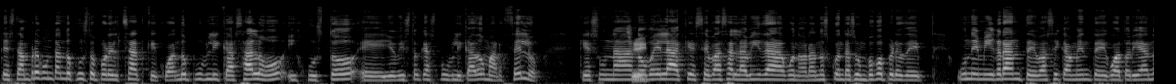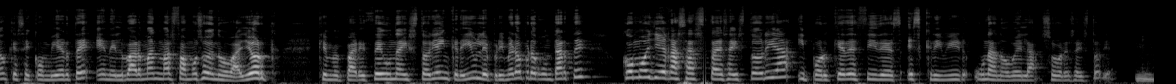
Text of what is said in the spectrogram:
Te están preguntando justo por el chat que cuando publicas algo y justo eh, yo he visto que has publicado Marcelo, que es una novela que se basa en la vida, bueno, ahora nos cuentas un poco, pero de un emigrante básicamente ecuatoriano que se convierte en el barman más famoso de Nueva York, que me parece una historia increíble. Primero preguntarte cómo llegas hasta esa historia y por qué decides escribir una novela sobre esa historia. Mm.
